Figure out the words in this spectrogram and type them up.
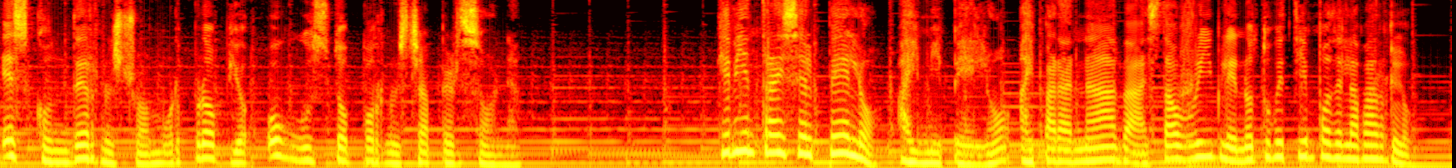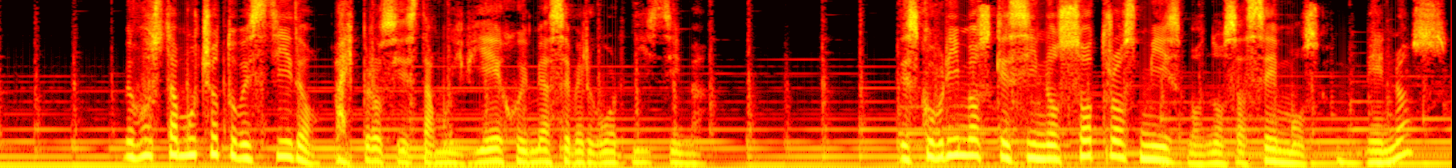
esconder nuestro amor propio o gusto por nuestra persona. Qué bien traes el pelo. Ay, mi pelo. Ay, para nada. Está horrible. No tuve tiempo de lavarlo. Me gusta mucho tu vestido. Ay, pero sí está muy viejo y me hace ver gordísima. Descubrimos que si nosotros mismos nos hacemos menos,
